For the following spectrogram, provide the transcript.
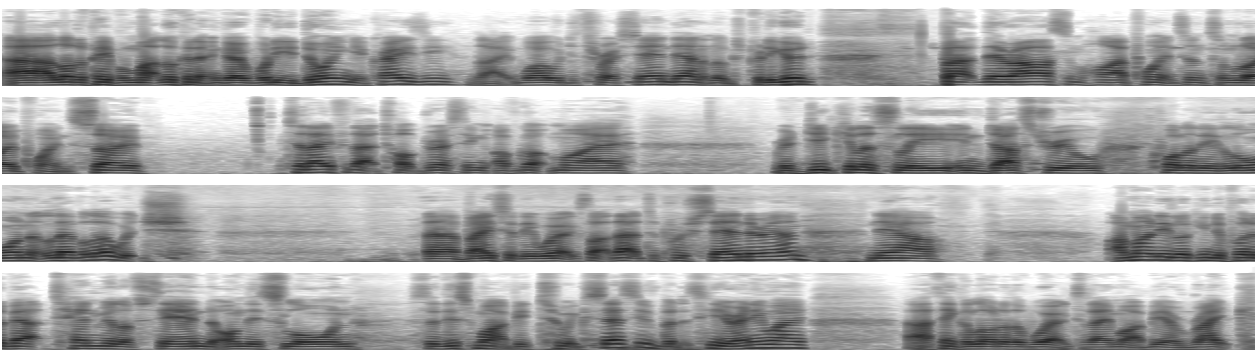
Uh, a lot of people might look at it and go, what are you doing? You're crazy. Like, why would you throw sand down? It looks pretty good. But there are some high points and some low points. So today for that top dressing, I've got my ridiculously industrial quality lawn leveler, which uh, basically works like that to push sand around. Now, I'm only looking to put about 10 mil of sand on this lawn. So this might be too excessive, but it's here anyway. I think a lot of the work today might be a rake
